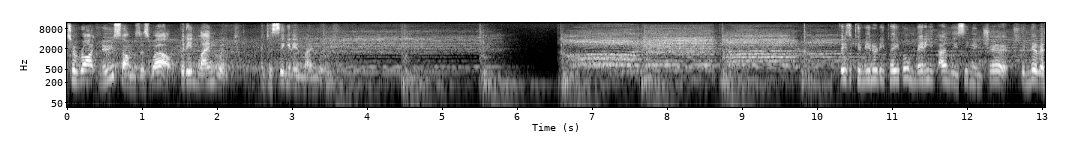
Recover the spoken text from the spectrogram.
to write new songs as well, but in language and to sing it in language. These are community people, many only sing in church. They've never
